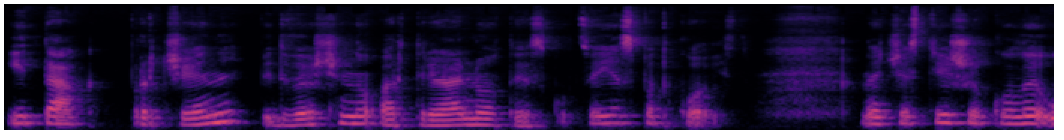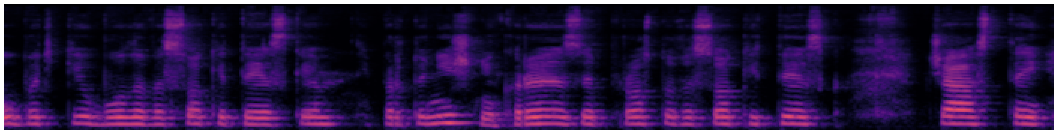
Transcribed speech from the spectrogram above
І так, причини підвищеного артеріального тиску це є спадковість. Найчастіше, коли у батьків були високі тиски, гіпертонічні кризи, просто високий тиск, частий,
